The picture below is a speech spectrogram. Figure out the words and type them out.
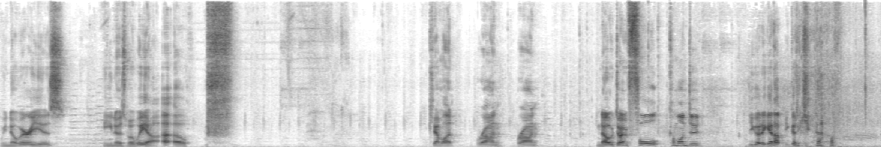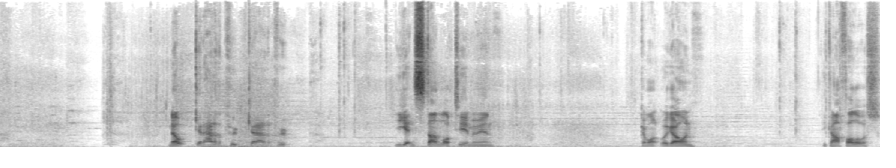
We know where he is. He knows where we are. Uh-oh. Come on. Run, run. No, don't fall. Come on, dude. You gotta get up, you gotta get up. No, get out of the poop. Get out of the poop. You're getting stun locked here, my man. Come on, we're going. He can't follow us.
